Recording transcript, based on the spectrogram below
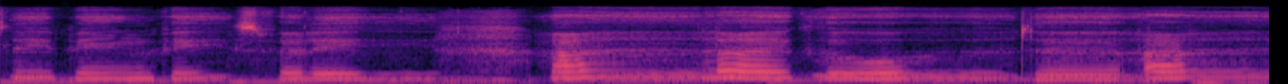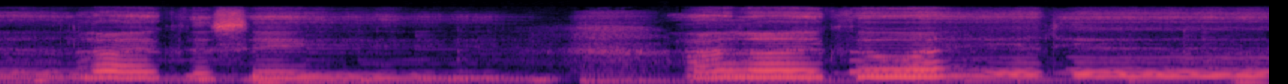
Sleeping peacefully. I like the water, I like the sea. I like the way it used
